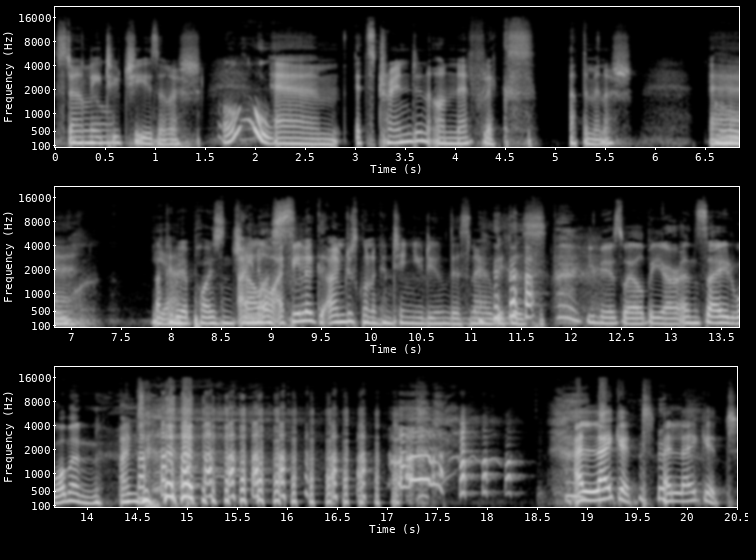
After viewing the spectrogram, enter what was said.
Stanley No. Tucci is in it. Oh, Um, it's trending on Netflix at the minute. Uh, Oh, that yeah. could be a poison I know. I feel like I'm just going to continue doing this now because you may as well be our inside woman. I'm. I like it. I like it.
